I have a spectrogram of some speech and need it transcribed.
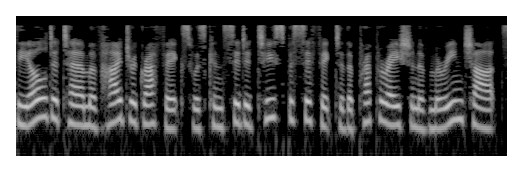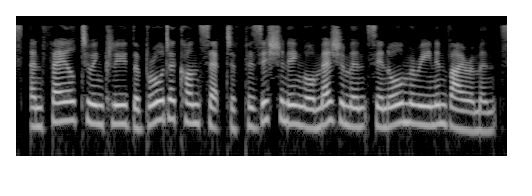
The older term of hydrographics was considered too specific to the preparation of marine charts, and failed to include the broader concept of positioning or measurements in all marine environments.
